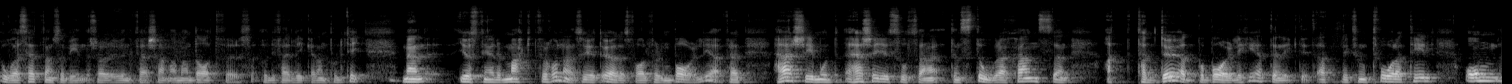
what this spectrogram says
oavsett vem som vinner så har det ungefär samma mandat för ungefär likadan politik. Men just när det gäller maktförhållanden så är det ett ödesval för de borgerliga. För att här ser, här ser ju sossarna den stora chansen ta död på borgerligheten riktigt. Att liksom tvåla till. Om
